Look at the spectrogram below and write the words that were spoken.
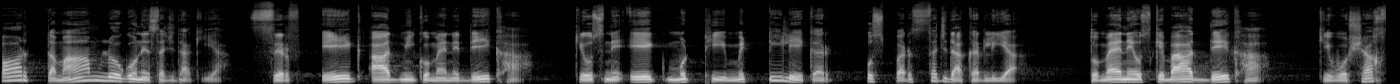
اور تمام لوگوں نے سجدہ کیا۔ صرف ایک آدمی کو میں نے دیکھا کہ اس نے ایک مٹھی مٹی لے کر اس پر سجدہ کر لیا۔ تو میں نے اس کے بعد دیکھا کہ وہ شخص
